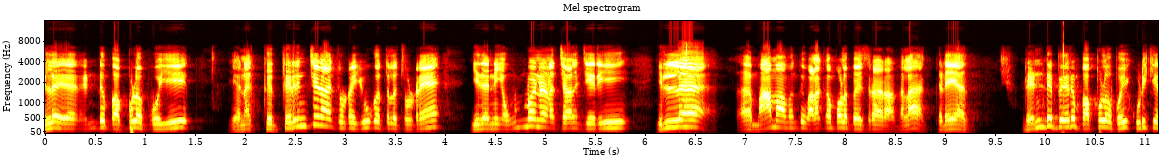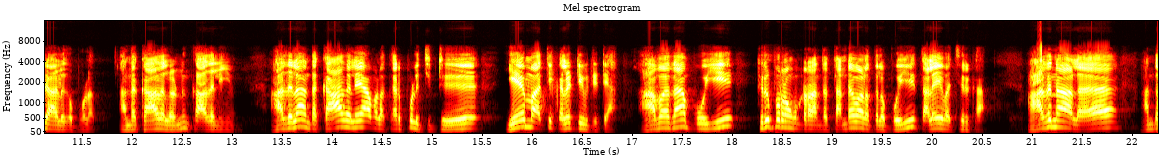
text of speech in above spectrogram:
இல்லை ரெண்டு பப்புல போய் எனக்கு தெரிஞ்சு நான் சொல்கிறேன் யூகத்தில் சொல்கிறேன் இதை நீங்கள் உண்மை நினச்சாலும் சரி இல்லை மாமா வந்து வழக்கம் போல பேசுகிறாரு அதெல்லாம் கிடையாது. ரெண்டு பேரும் பப்புல போய் குடிக்கிற ஆளுங்க போல. அந்த காதலனும் காதலியும். அதில் அந்த காதலையும் அவளை கற்பழிச்சிட்டு ஏமாற்றி கழட்டி விட்டுட்டான் அவள் தான் போய் திருப்பரங்குன்ற அந்த தண்டவாளத்தில் போய் தலையை வச்சிருக்கா. அதனால அந்த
